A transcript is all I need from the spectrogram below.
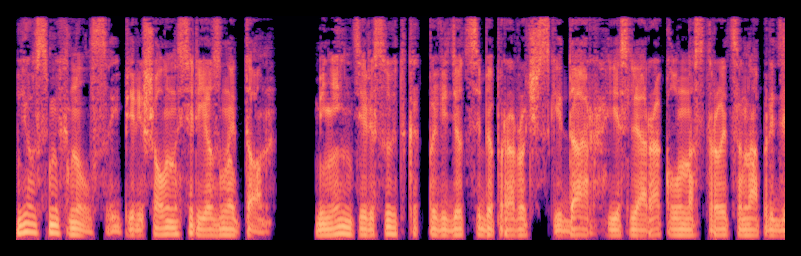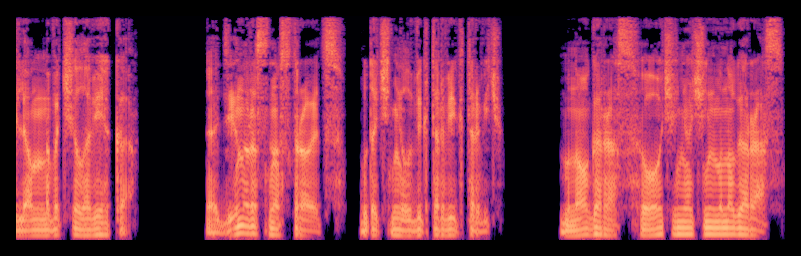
Я усмехнулся и перешел на серьезный тон. Меня интересует, как поведет себя пророческий дар, если оракул настроится на определенного человека. «Один раз настроится», — уточнил Виктор Викторович. «Много раз, очень-очень много раз.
